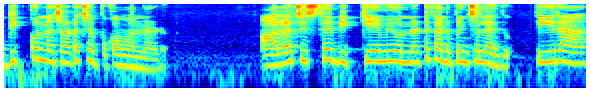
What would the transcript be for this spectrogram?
దిక్కున్న చోట చెప్పుకోమన్నాడు. ఆలోచిస్తే దిక్కేమీ ఉన్నట్టు కనిపించలేదు. తీరా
